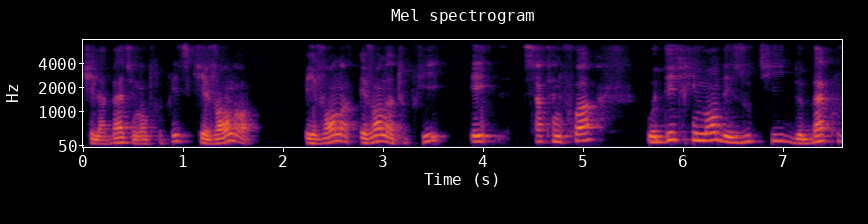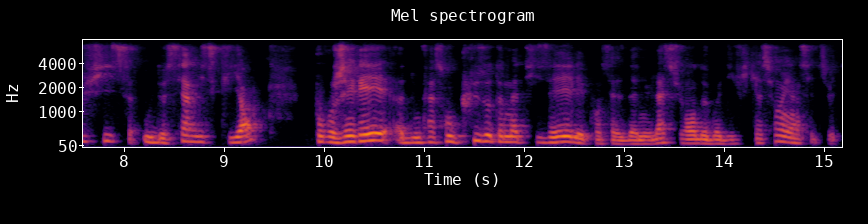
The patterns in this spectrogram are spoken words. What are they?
qui est la base d'une entreprise, qui est vendre, et vendre, et vendre à tout prix, et certaines fois au détriment des outils de back-office ou de service client pour gérer d'une façon plus automatisée les process d'annulation, de modification et ainsi de suite.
